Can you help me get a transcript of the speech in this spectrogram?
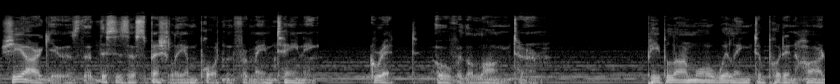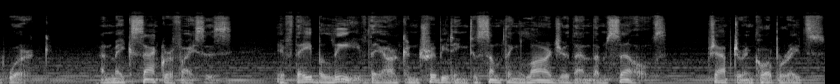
She argues that this is especially important for maintaining grit over the long term. People are more willing to put in hard work and make sacrifices if they believe they are contributing to something larger than themselves. Chapter incorporates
